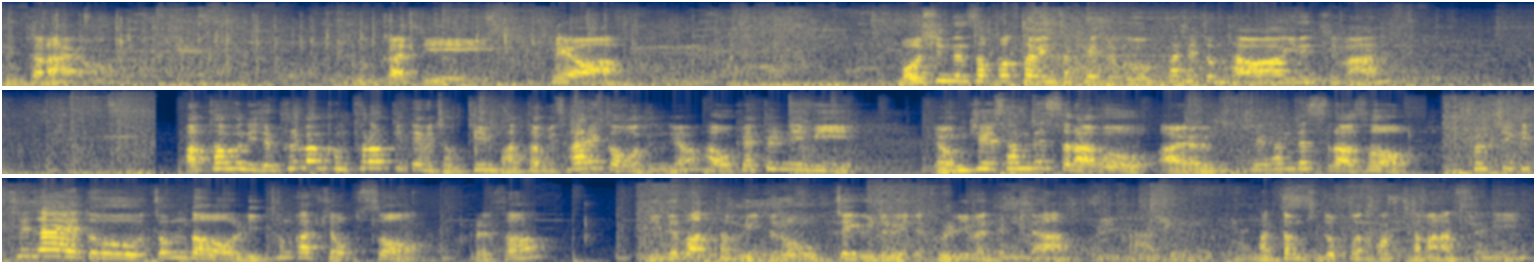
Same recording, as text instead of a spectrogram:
괜찮아요. 끝까지 케어 멋있는 서포터인 척 해주고. 사실 좀 당황하긴 했지만. 바텀은 이제 풀만큼 풀었기 때문에 적팀 바텀이 살일 거거든요. 하고 캐틀님이 0킬 3데스라고. 아 0킬 3데스라서 솔직히 트자에도 좀 더 리턴 값이 없어. 그래서 미드 바텀 위주로 옵젝 위주로 이제 돌리면 됩니다 바텀. 주도권 꽉 잡아놨으니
